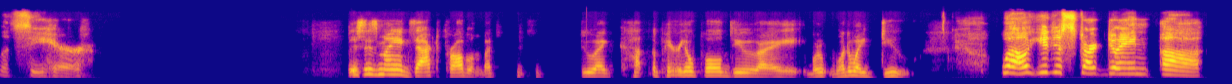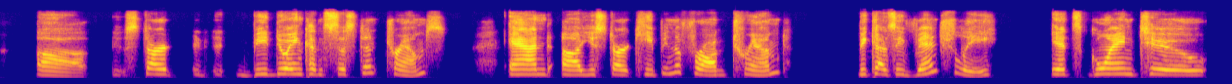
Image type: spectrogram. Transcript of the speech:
let's see here. This is my exact problem, but do I cut the periople? Do I, what, what do I do? Well, you just start doing, uh, uh, start be doing consistent trims and uh, you start keeping the frog trimmed because eventually it's going to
